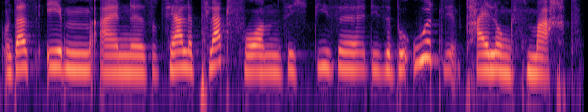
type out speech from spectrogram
Und dass eben eine soziale Plattform sich diese, diese Beurteilungsmacht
